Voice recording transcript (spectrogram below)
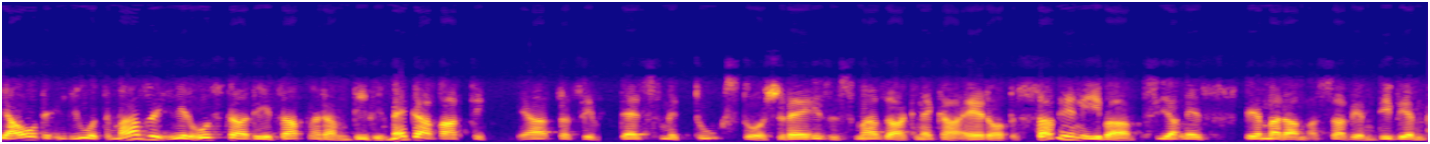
jauda ir ļoti maza, ir uzstādīts apmēram 2 megawati. Jā, tas ir desmit tūkstoši reizes mazāk nekā Eiropas Savienībā. Ja mēs, piemēram, ar saviem diviem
